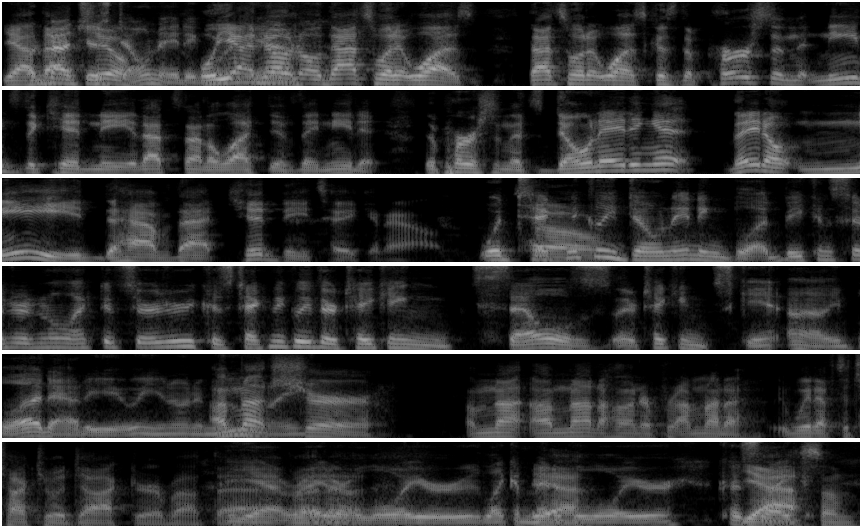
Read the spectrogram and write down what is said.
Yeah, what that just donating? Well, one? yeah, no, no, that's what it was. That's what it was. Because the person that needs the kidney, that's not elective. They need it. The person that's donating it, they don't need to have that kidney taken out. Would So- technically donating blood be considered an elective surgery? Because technically they're taking cells, they're taking skin, uh, blood out of you. You know what I mean? I'm not Like- sure. I'm not. I'm not a hundred. I'm not a. We'd have to talk to a doctor about that. yeah, right. but, or a uh, lawyer, like a yeah. medical lawyer. Because yeah, like, some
